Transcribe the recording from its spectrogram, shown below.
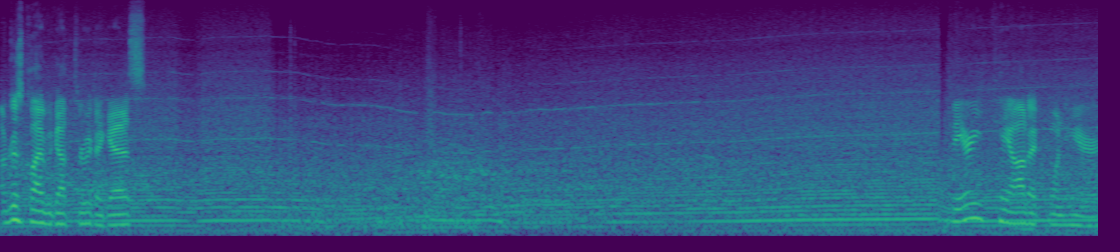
I'm just glad we got through it, I guess. Very chaotic one here.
